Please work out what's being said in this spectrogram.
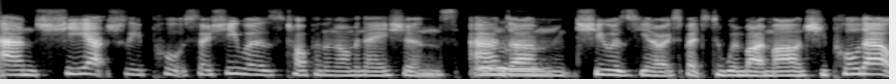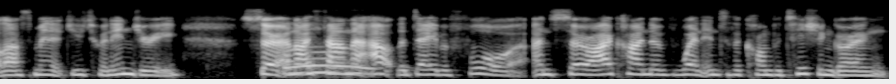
and she actually pulled so she was top of the nominations and mm-hmm. um she was you know expected to win by a mile and she pulled out last minute due to an injury so and oh. i found that oh. out the day before and so i kind of went into the competition going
